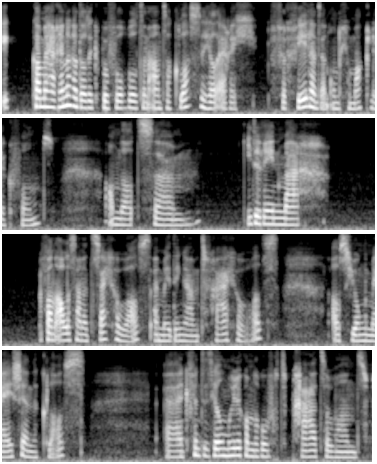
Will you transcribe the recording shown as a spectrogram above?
ik kan me herinneren dat ik bijvoorbeeld een aantal klassen heel erg vervelend en ongemakkelijk vond, omdat um, iedereen maar van alles aan het zeggen was en mij dingen aan het vragen was als jong meisje in de klas. Uh, ik vind het heel moeilijk om erover te praten, want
